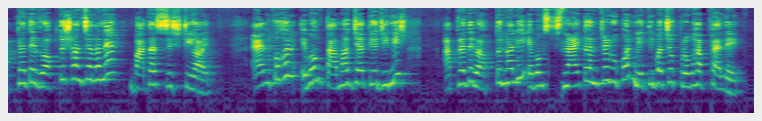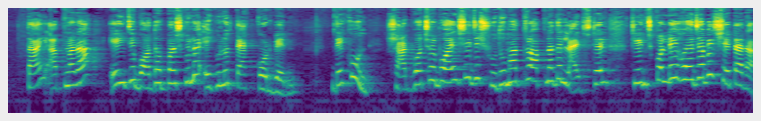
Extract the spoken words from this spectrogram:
আপনাদের রক্ত সঞ্চালনে বাধার সৃষ্টি হয়। অ্যালকোহল এবং তামাক জাতীয় জিনিস আপনাদের রক্তনালী এবং স্নায়ুতন্ত্রের উপর নেতিবাচক প্রভাব ফেলে। তাই আপনারা এই যে বদভ্যাসগুলো, এগুলো ত্যাগ করবেন। দেখুন, ষাট বছর বয়সে যে শুধুমাত্র আপনাদের লাইফস্টাইল চেঞ্জ করলেই হয়ে যাবে, সেটা না।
